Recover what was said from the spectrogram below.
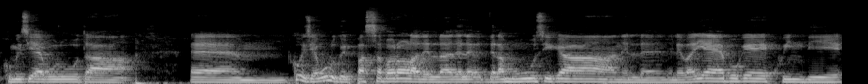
come si è evoluta ehm, come si è evoluto il passaparola del- delle- della musica nelle, nelle varie epoche, quindi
